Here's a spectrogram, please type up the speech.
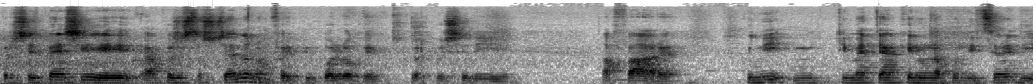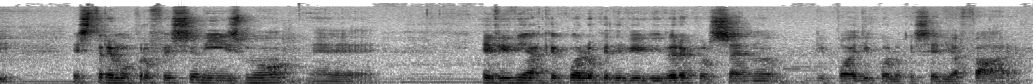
Però se pensi a cosa sta succedendo non fai più quello che, per cui sei lì a fare. Quindi mh, ti mette anche in una condizione di estremo professionismo e, e vivi anche quello che devi vivere col senno di poi di quello che sei lì a fare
